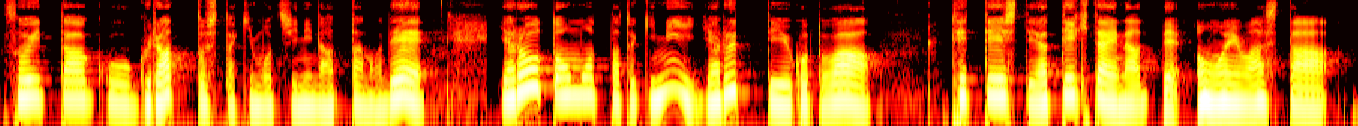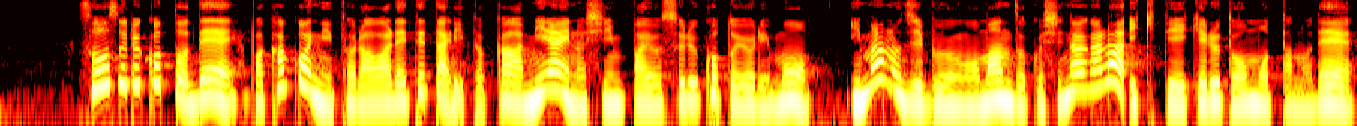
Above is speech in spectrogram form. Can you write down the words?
そういったこうグラッとした気持ちになったのでやろうと思った時にやるっていうことは徹底してやっていきたいなって思いました。そうすることでやっぱ過去にとらわれてたりとか未来の心配をすることよりも今の自分を満足しながら生きていけると思ったので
